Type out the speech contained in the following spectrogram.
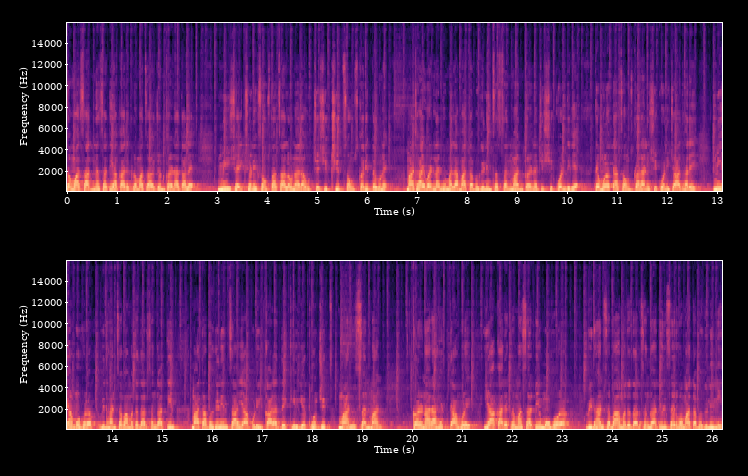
संवाद साधण्यासाठी या कार्यक्रमाचं आयोजन करण्यात आलंय. मी शैक्षणिक संस्था चालवणारा उच्च शिक्षित संस्कारित तरुण आहे. माझ्या आईवडिलांनी मला माता भगिनींचा सन्मान करण्याची शिकवण दिली आहे. त्यामुळं त्या संस्कार आणि शिकवणीच्या आधारे मी या मोहोळ विधानसभा मतदारसंघातील माता भगिनींचा यापुढील काळात देखील यथोचित मान सन्मान करणार आहेत. त्यामुळे या कार्यक्रमासाठी मोहोळ विधानसभा मतदारसंघातील सर्व माता भगिनींनी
